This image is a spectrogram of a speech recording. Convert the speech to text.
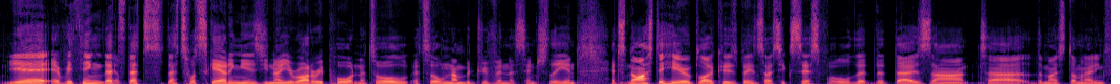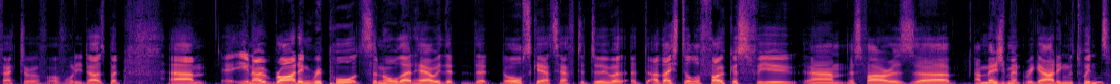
and- yeah, everything. That's that's that's what scouting is. You know, you write a report and it's all it's all number driven essentially. And it's nice to hear a bloke who's been so successful that that those aren't uh, the most dominating factor of, of what he does. But um, you know, writing reports and all that, Howie, that that all scouts have to do. Are, are they still a focus for you um, as far as uh, a measurement regarding the twins?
